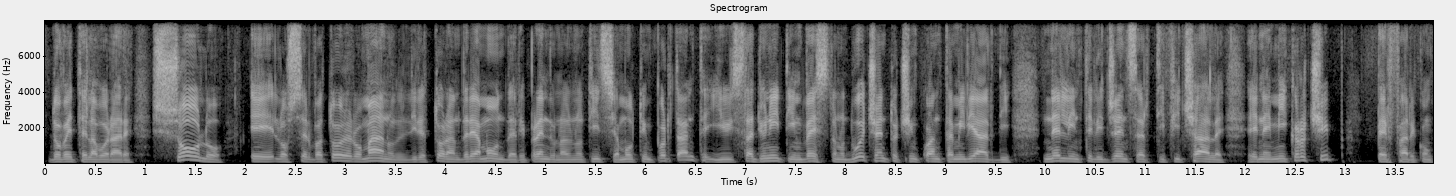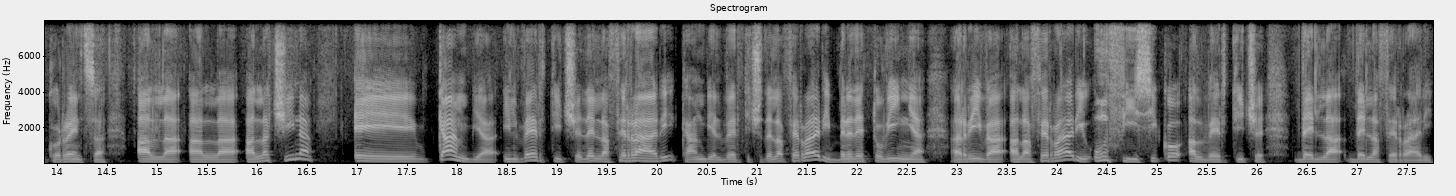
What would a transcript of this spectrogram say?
dovete lavorare. Solo e l'osservatore romano del direttore Andrea Monda riprende una notizia molto importante, gli Stati Uniti investono 250 miliardi nell'intelligenza artificiale e nei microchip per fare concorrenza alla, alla, alla Cina e cambia il vertice della Ferrari, cambia il vertice della Ferrari, Benedetto Vigna arriva alla Ferrari, un fisico al vertice della, della Ferrari.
